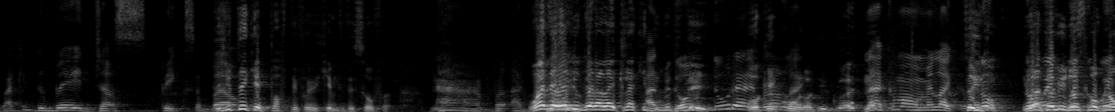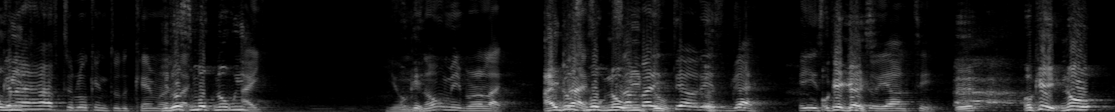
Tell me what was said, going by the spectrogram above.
Lucky Dube just speaks about. Did you take a puff before you came to the sofa? Nah, but I Why the hell you gotta like Lucky I Dube don't today? do that, Okay, bro, cool. like- okay, cool. Nah, come on, man. Like, So you no, you no, we- me you don't we- smoke we're no gonna have to look into the camera. You don't like, smoke no weed? I, you Okay. know me, bro. Like, I don't guys, smoke no weed somebody tell this guy he's Okay, guys. to Young T. Eh? Okay, no,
